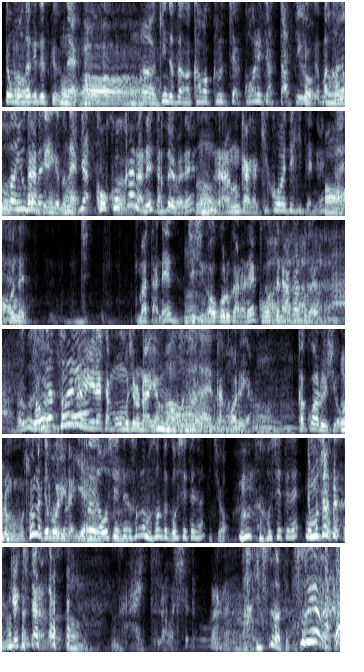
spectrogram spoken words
って思うだけですけどね、ああうん。金田さんが皮狂っちゃ壊れちゃったっていそう。うまあ金子さん言うかもしれんけどね。いやここからね例えばね、なんかが聞こえてきてね、はいほんでじまたね地震が起こるからねこうせなあかんとか、ああそういうことそういうのね言い出したらもう面白ないやん、もう面白ない。かっこ悪いやん、かっこ悪いし、俺ももうそんな聞こえてきたら嫌やん。教えてそんでもその時教えてね一応。教えてね？でもそんな来たらさ、あいつら教えてくるかな。あいつらって連れやないか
